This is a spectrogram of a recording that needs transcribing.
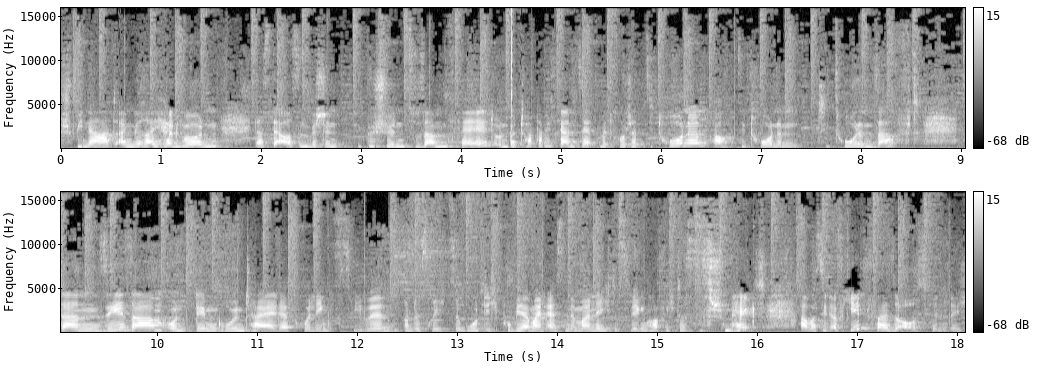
Spinat angereichert worden, dass der außen ein bisschen, bisschen zusammenfällt. Und betoppt habe ich das Ganze jetzt mit frischer Zitrone, auch Zitronen, Zitronensaft dann Sesam und dem grünen Teil der Frühlingszwiebel. Und es riecht so gut. Ich probiere mein Essen immer nicht, deswegen hoffe ich, dass es schmeckt. Aber es sieht auf jeden Fall so aus, finde ich.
